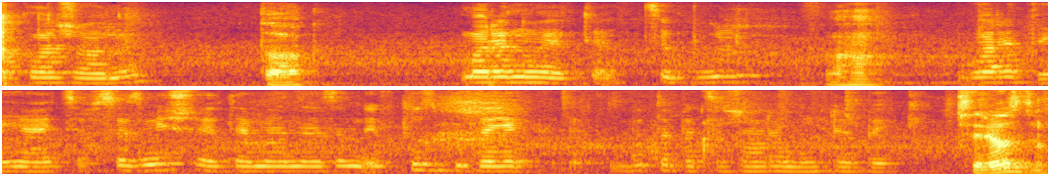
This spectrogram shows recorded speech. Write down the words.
баклажани, Так. маринуєте цибулю, Ага. варите яйця, все змішуєте майонезом і вкус буде як будто би це жарені гриби. Серйозно?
